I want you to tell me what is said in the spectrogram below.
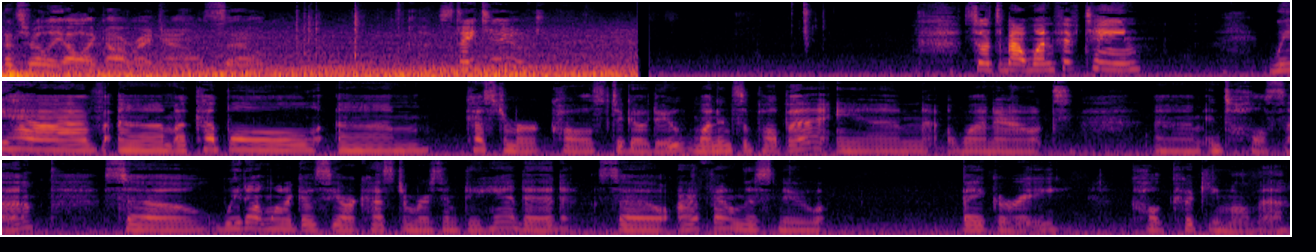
That's really all I got right now. So stay tuned. So it's about 1.15. We have um, a couple um, customer calls to go do, one in Sapulpa and one out um, in Tulsa. So we don't want to go see our customers empty-handed. So I found this new bakery called Cookie Mama.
